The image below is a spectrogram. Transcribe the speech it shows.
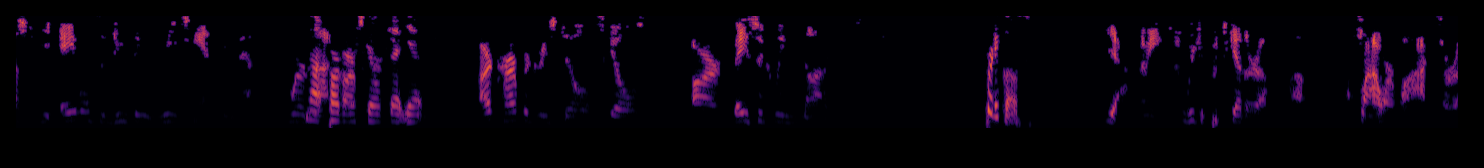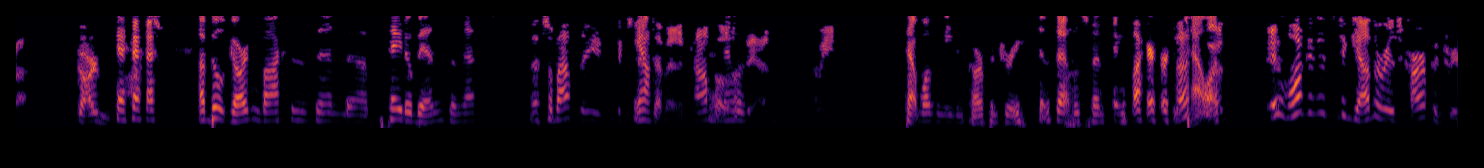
us to be able to do things we can't do now. We're It's not part of our skill set yet. Our carpentry still skills are basically non-existent. Pretty close. Yeah, I mean, we could put together a, a flower box or a garden box. I built garden boxes and uh, potato bins, and that's That's about the extent of it. A compost was- bin. I mean, that wasn't even carpentry. that was fencing wire and That's what- pallets. as long as it's together, it's carpentry,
